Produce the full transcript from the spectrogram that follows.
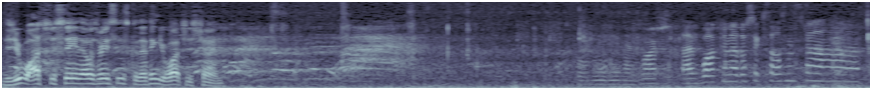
Did your watch just say that was racist? Because I think your watch is chimed. I've walked another 6,000 steps.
